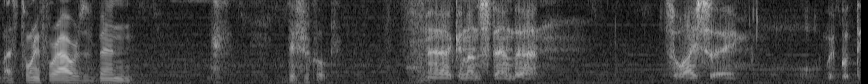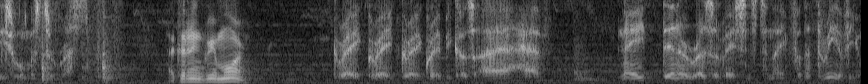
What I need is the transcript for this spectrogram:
Last 24 hours have been difficult. Yeah, I can understand that. So I say, we put these rumors to rest. I couldn't agree more. Great, great, great, great, because I have made dinner reservations tonight for the three of you.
